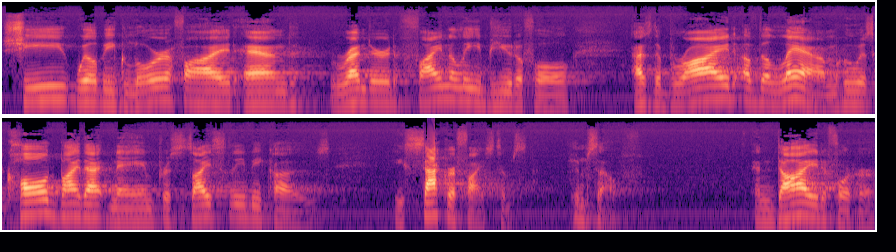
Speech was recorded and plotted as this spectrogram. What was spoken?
she will be glorified and rendered finally beautiful as the bride of the Lamb who is called by that name precisely because he sacrificed himself and died for her.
